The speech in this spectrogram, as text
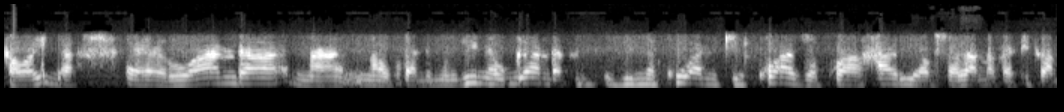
kawaida eh, Rwanda na na upande mwingine Uganda zimekuwa ni kikwazo kwa hali ya usalama katika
